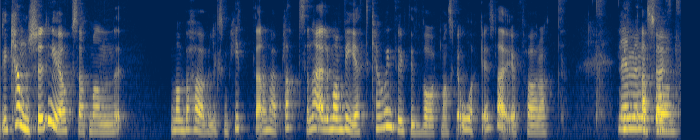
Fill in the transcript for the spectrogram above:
det kanske det är också att man, man behöver liksom hitta de här platserna. Eller man vet kanske inte riktigt vart man ska åka i Sverige för att Nej men Alltså, exakt.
